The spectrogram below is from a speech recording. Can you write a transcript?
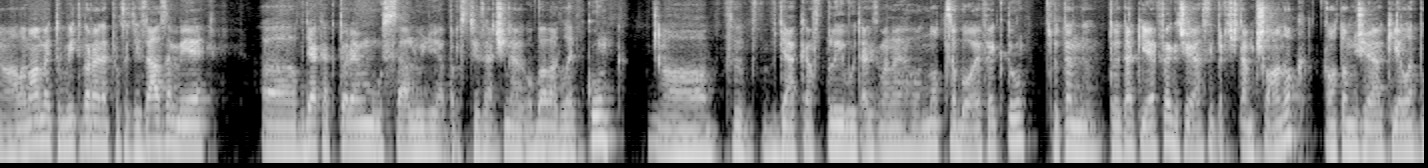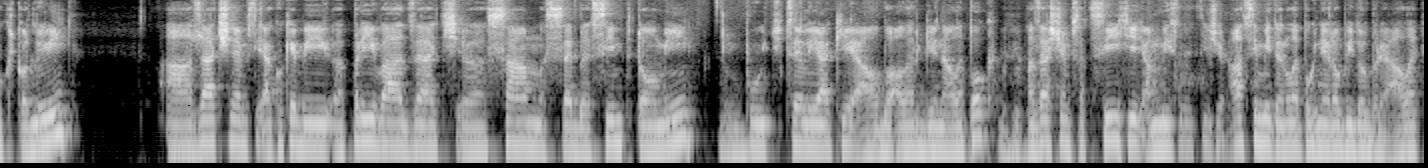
No, ale máme tu vytvorené v podstate zázemie, uh, vďaka ktorému sa ľudia proste začínajú obávať lepku vďaka vplyvu tzv. nocebo efektu. To, ten, to je taký efekt, že ja si prečítam článok o tom, že aký je lepok škodlivý a začnem si ako keby e, privádzať e, sám sebe symptómy, buď celiakie alebo alergie na lepok a začnem sa cítiť a myslieť si, že asi mi ten lepok nerobí dobre, ale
